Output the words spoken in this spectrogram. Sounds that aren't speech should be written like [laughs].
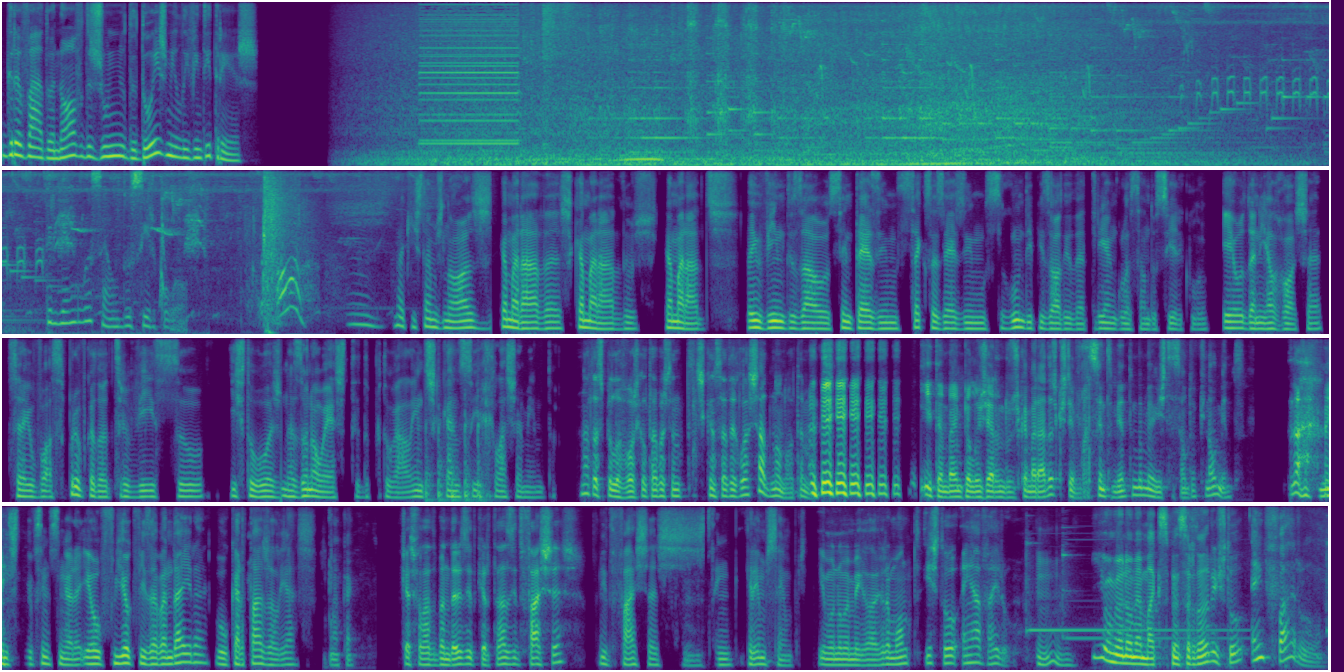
Gravado a 9 de junho de 2023. Triangulação do círculo. Aqui estamos nós, camaradas, camarados, camarados. Bem-vindos ao centésimo, sexagésimo segundo episódio da Triangulação do Círculo. Eu, Daniel Rocha, serei o vosso provocador de serviço e estou hoje na zona oeste de Portugal, em descanso e relaxamento. Nota-se pela voz que ele está bastante descansado e relaxado, não nota, mano? [laughs] E também pelo género dos camaradas que esteve recentemente numa manifestação do Finalmente. Ah, Sim, estive, sim, senhora. Eu fui eu que fiz a bandeira, o cartaz, aliás, Ok. Queres falar de bandeiras e de cartazes e de faixas? e de faixas. Sim, queremos sempre. E o meu nome é Miguel Agramonte e estou em Aveiro. Hum, E o meu nome é Max Pensador e estou em Faro.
